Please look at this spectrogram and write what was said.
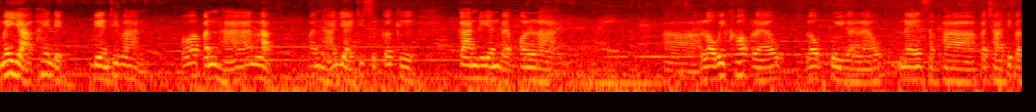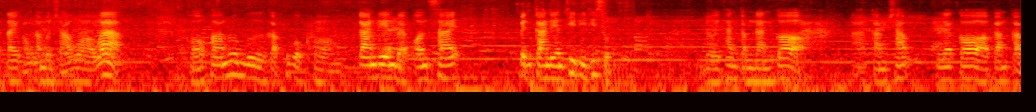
ไม่อยากให้เด็กเรียนที่บ้าน เพราะว่าปัญหาหลักปัญหาใหญ่ที่สุดก็คือการเรียนแบบออนไลน์ เราวิเคราะห์แล้ว เราคุยกันแล้วในสภาประชาธิปไตยของตำบลสาวอว่า ขอความร่วมมือกับผู้ปกครอง การเรียนแบบออนไซต์เป็นการเรียนที่ดีที่สุด โดยท่านกำนันก็กำชับและก็กำกับ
